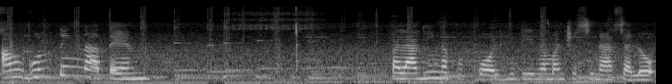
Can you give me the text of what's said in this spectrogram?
ang gunting natin palaging napapol, hindi naman siya sinasalo.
